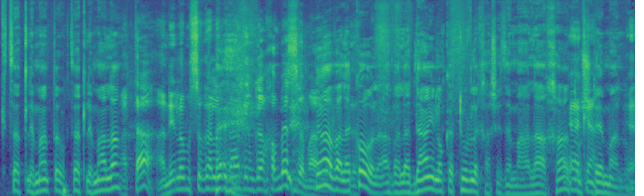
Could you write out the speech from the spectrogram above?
קצת למטה או קצת למעלה. אתה, אני לא מסוגל לדעת אם גם 15 מעלות. לא, אבל הכל, אבל עדיין לא כתוב לך שזה מעלה אחת כן, או כן, שתי מעלות. כן.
